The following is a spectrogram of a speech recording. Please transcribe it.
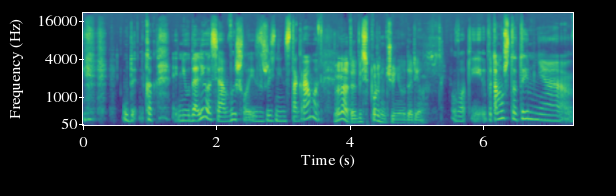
как не удалилась, а вышла из жизни Инстаграма. Ну да, ты до сих пор ничего не ударила. Вот. И потому что ты меня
